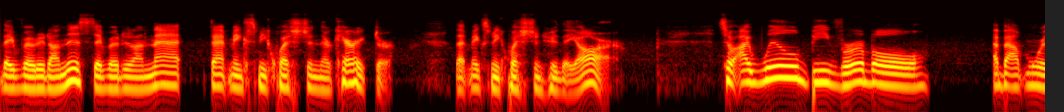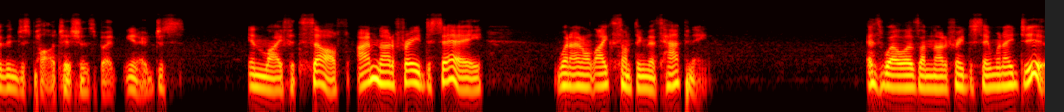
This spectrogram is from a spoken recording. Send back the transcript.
They voted on this, they voted on that. That makes me question their character. That makes me question who they are. So I will be verbal about more than just politicians, but you know, just in life itself. I'm not afraid to say when I don't like something that's happening, as well as I'm not afraid to say when I do.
